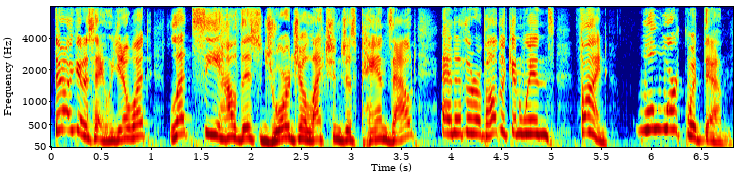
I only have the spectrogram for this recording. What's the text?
they're not to say, "Well, you know what? Let's see how this Georgia election just pans out, and if the Republican wins, fine we'll work with them.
